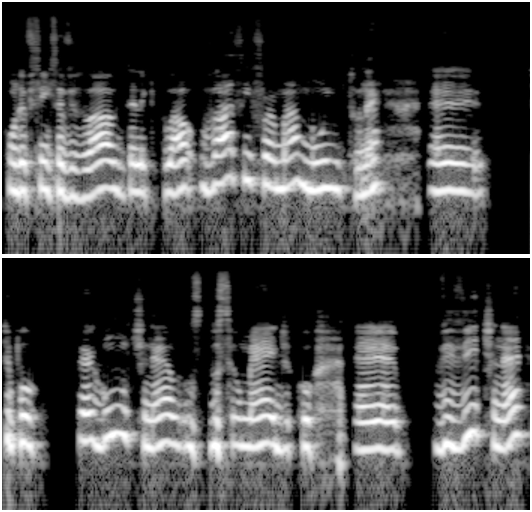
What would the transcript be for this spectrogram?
com deficiência visual, intelectual, vá se informar muito, né? É, tipo, pergunte, né, do seu médico, é, visite, né,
